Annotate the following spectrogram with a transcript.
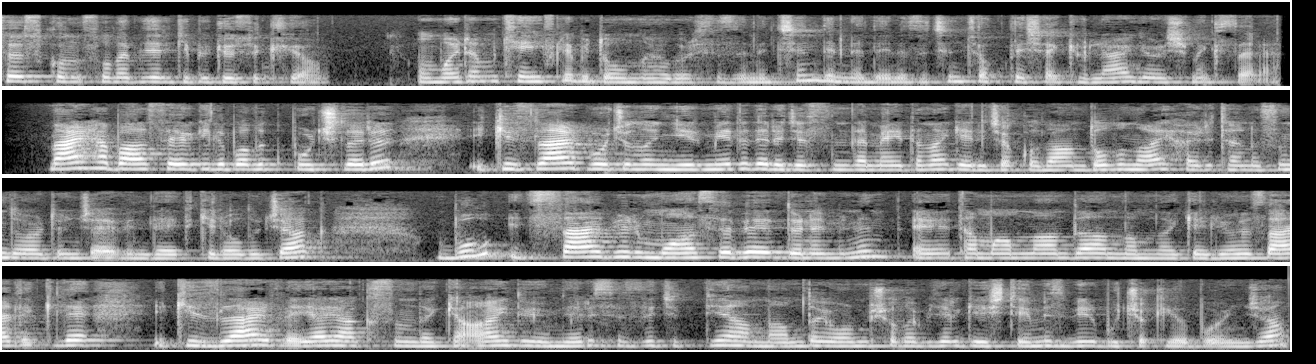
söz konusu olabilir gibi gözüküyor. Umarım keyifli bir dolunay olur sizin için. Dinlediğiniz için çok teşekkürler. Görüşmek üzere. Merhaba sevgili balık burçları. İkizler Burcu'nun 27 derecesinde meydana gelecek olan Dolunay haritanızın 4. evinde etkili olacak. Bu içsel bir muhasebe döneminin e, tamamlandığı anlamına geliyor. Özellikle ikizler ve yay aksındaki ay düğümleri sizi ciddi anlamda yormuş olabilir geçtiğimiz bir buçuk yıl boyunca.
